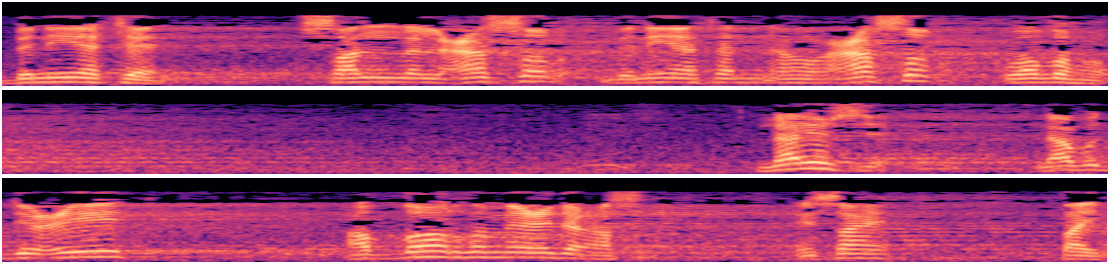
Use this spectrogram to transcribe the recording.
بنيتين صلى العصر بنية أنه عصر وظهر. لا يجزئ لابد يعيد الظهر ثم يعيد العصر. اي صحيح؟ طيب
